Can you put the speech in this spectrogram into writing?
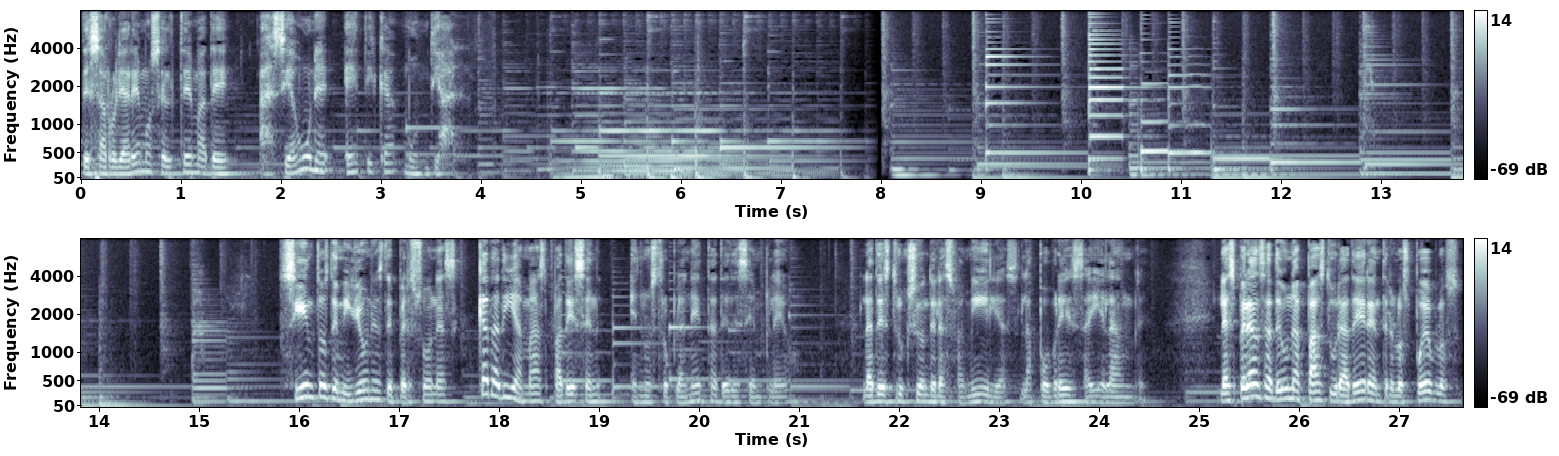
desarrollaremos el tema de hacia una ética mundial. Cientos de millones de personas cada día más padecen en nuestro planeta de desempleo, la destrucción de las familias, la pobreza y el hambre. La esperanza de una paz duradera entre los pueblos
